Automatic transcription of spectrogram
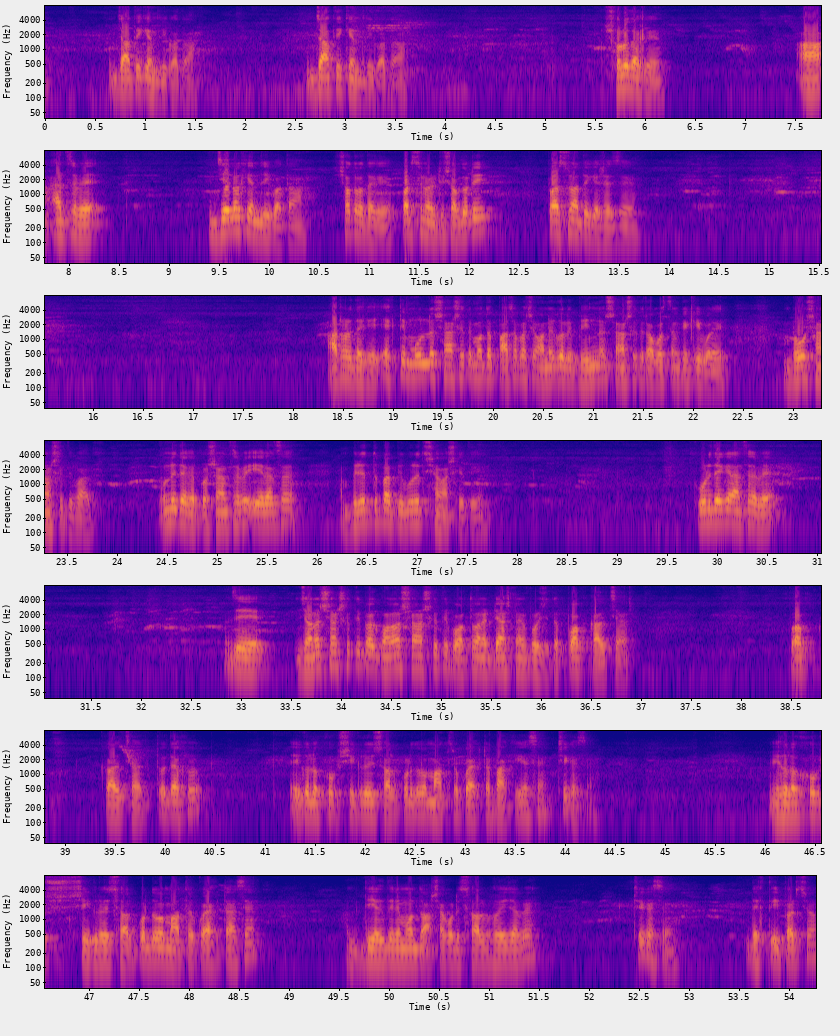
জাতিকেন্দ্রিকতা। জাতিকেন্দ্রিকতা। ষোলো দেখে অ্যান্সার হবে, জেনোকেন্দ্রিকতা। সতেরো থেকে পার্সোনালিটি শব্দটি পার্সোনাল থেকে এসেছে। আঠারো থেকে একটি মূল্য সংস্কৃতির মধ্যে পাশাপাশি অনেকগুলি ভিন্ন সংস্কৃতির অবস্থানকে কী বলে? বহু সংস্কৃতিবাদ। উনি থেকে প্রশ্ন আনসার হবে, এর আছে বিরুদ্ধ বা বিপরীত সংস্কৃতি। কুড়ি থেকে আনসার হবে যে জনসংস্কৃতি বা গণসংস্কৃতি বর্তমানে ড্যাশ নামে পরিচিত পপ কালচার পপ কালচার তো দেখো, এগুলো খুব শীঘ্রই সলভ করে দেবো, মাত্র কয়েকটা বাকি আছে, ঠিক আছে? এগুলো খুব শীঘ্রই সলভ করে দেবো, মাত্র কয়েকটা আছে। দু একদিনের মধ্যে আশা করি সলভ হয়ে যাবে, ঠিক আছে? দেখতেই পারছ?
